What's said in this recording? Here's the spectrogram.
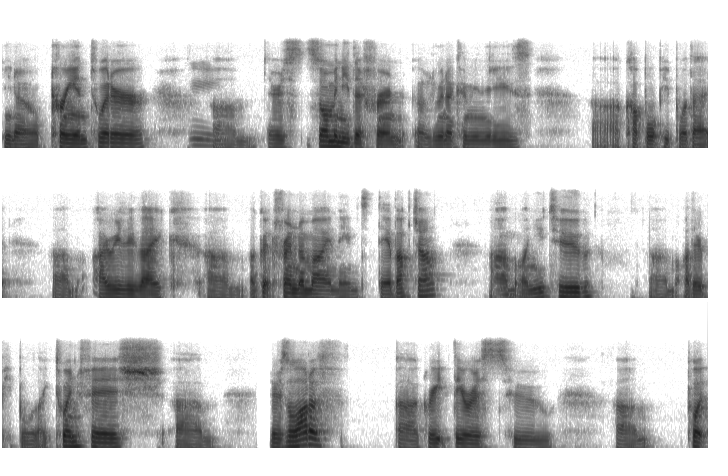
you know Korean Twitter. Mm. Um, there's so many different uh, Loona communities. Uh, a couple people that um, I really like. Um, a good friend of mine named Daebakjang um, on YouTube. Um, other people like Twinfish. Um, there's a lot of uh, great theorists who um, put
